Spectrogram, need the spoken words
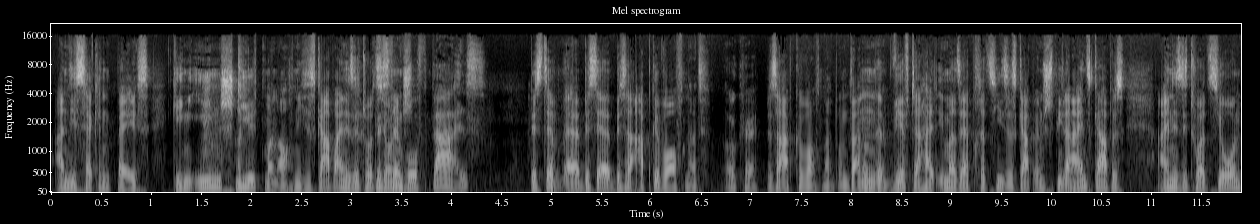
an die Second Base. Gegen ihn stiehlt man auch nicht. Es gab eine Situation. Bis der Wurf da ist? Bis, der, äh, bis, er, bis er abgeworfen hat. Okay. Bis er abgeworfen hat. Und dann Okay. wirft er halt immer sehr präzise. Es gab im Spiel 1 gab es eine Situation,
